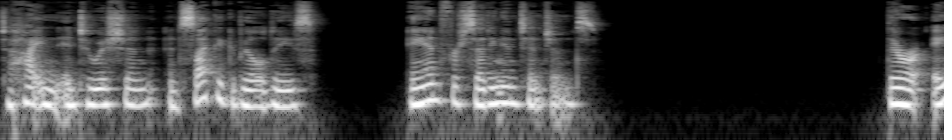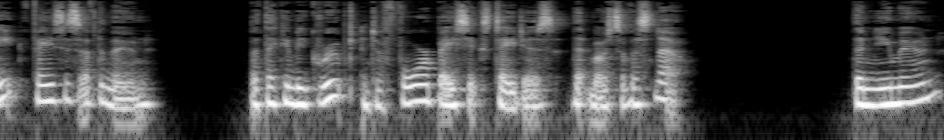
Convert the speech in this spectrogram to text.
to heighten intuition and psychic abilities, and for setting intentions. There are eight phases of the moon, but they can be grouped into four basic stages that most of us know the new moon,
